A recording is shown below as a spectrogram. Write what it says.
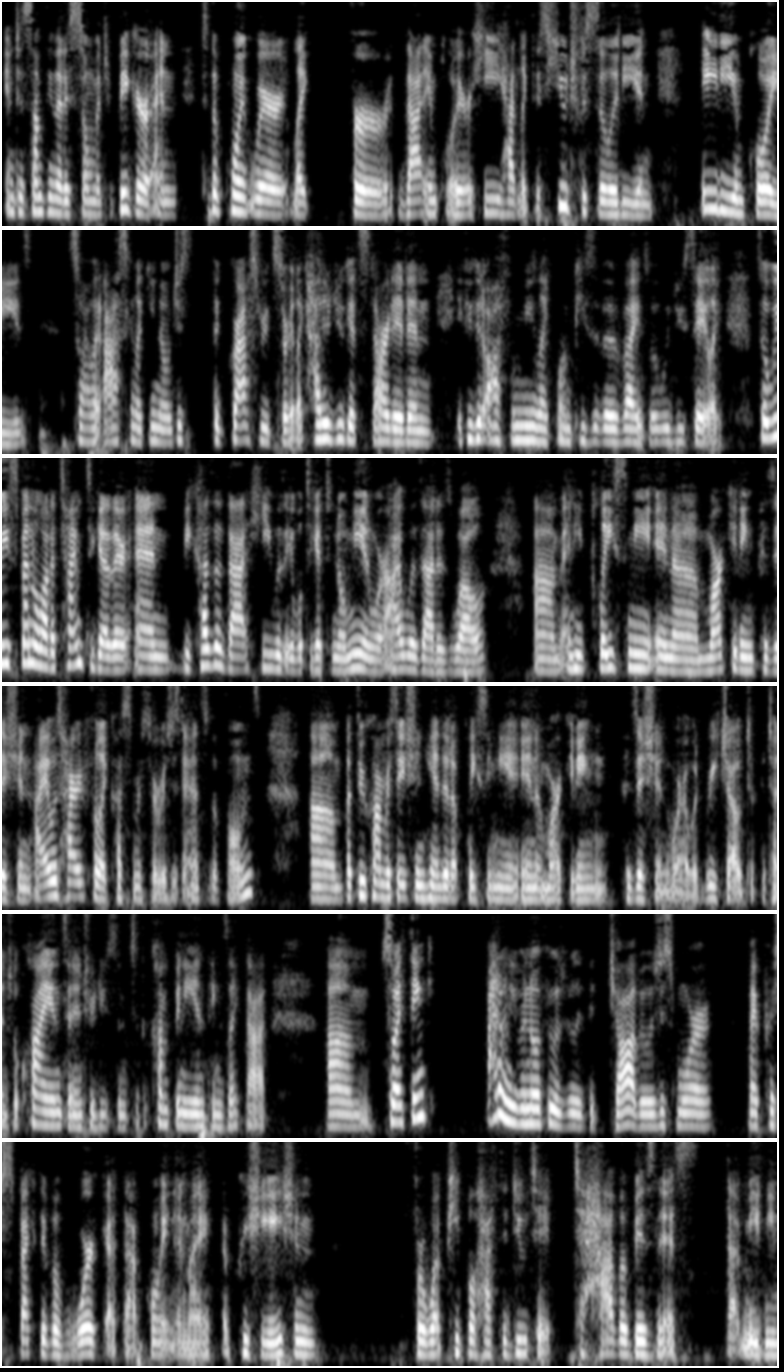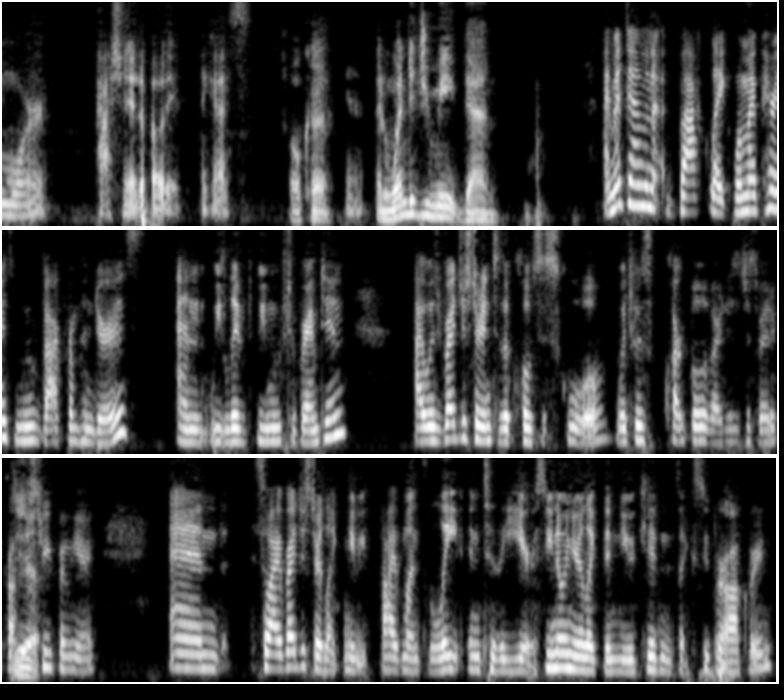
into something that is so much bigger and to the point where like for that employer, he had like this huge facility and 80 employees. So I would ask him like, you know, just the grassroots story, like how did you get started? And if you could offer me like one piece of advice, what would you say? Like, so we spent a lot of time together and because of that, he was able to get to know me and where I was at as well. Um, and he placed me in a marketing position. I was hired for like customer services to answer the phones. Um, but through conversation, he ended up placing me in a marketing position where I would reach out to potential clients and introduce them to the company and things like that. Um, so I think, I don't even know if it was really the job. It was just more my perspective of work at that point and my appreciation for what people have to do to, to have a business that made me more passionate about it, I guess. Okay. Yeah. And when did you meet Dan? I met Dan when I- back, like when my parents moved back from Honduras and we lived, we moved to Brampton. I was registered into the closest school, which was Clark Boulevard, is just right across Yeah. the street from here. And so I registered like maybe five months late into the year. So you know when you're like the new kid and it's like super awkward.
